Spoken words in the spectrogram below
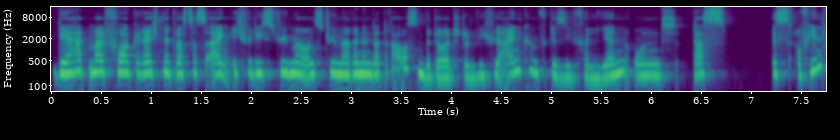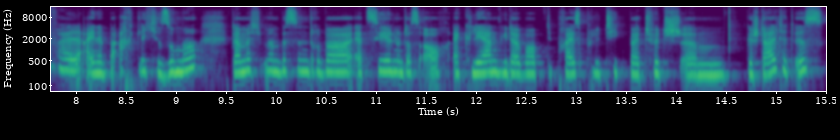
der hat mal vorgerechnet, was das eigentlich für die Streamer und Streamerinnen da draußen bedeutet und wie viel Einkünfte sie verlieren. Und das ist auf jeden Fall eine beachtliche Summe. Da möchte ich mal ein bisschen drüber erzählen und das auch erklären, wie da überhaupt die Preispolitik bei Twitch ähm, gestaltet ist.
